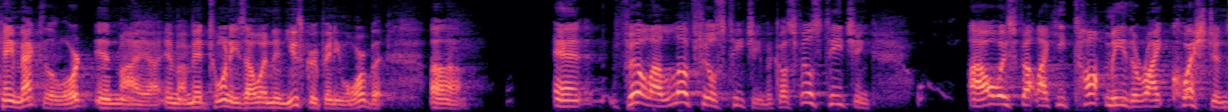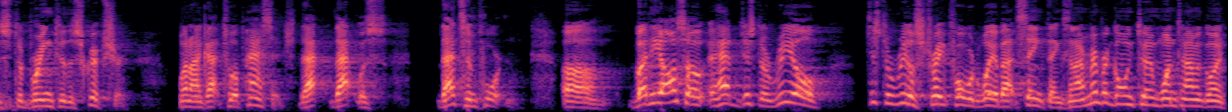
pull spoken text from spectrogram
came back to the Lord in my uh, in my mid twenties. I wasn't in youth group anymore, but uh, and Phil, I loved Phil's teaching because Phil's teaching, I always felt like he taught me the right questions to bring to the Scripture when I got to a passage. That that was that's important. Uh, but he also had just a real just a real straightforward way about seeing things. And I remember going to him one time and going,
